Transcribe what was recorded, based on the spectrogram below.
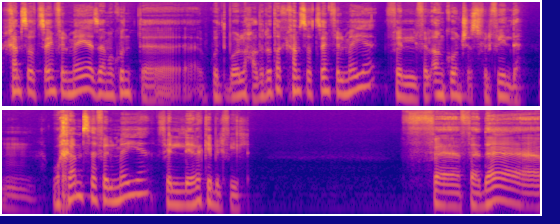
95% زي ما كنت كنت بقول لحضرتك 95% في ال في الأنكونشس في الفيل ده. مم. و5% في اللي راكب الفيل. فده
